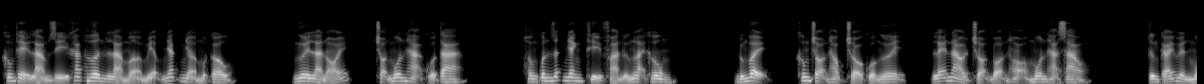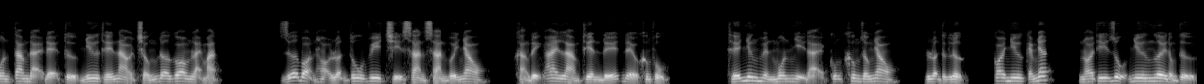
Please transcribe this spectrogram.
không thể làm gì khác hơn là mở miệng nhắc nhở một câu. Ngươi là nói, chọn môn hạ của ta. Hồng Quân rất nhanh thì phản ứng lại không. Đúng vậy, không chọn học trò của ngươi, lẽ nào chọn bọn họ môn hạ sao? Từng cái huyền môn tam đại đệ tử như thế nào chống đỡ gom lại mặt. Giữa bọn họ luận tu vi chỉ sàn sàn với nhau, khẳng định ai làm thiên đế đều không phục. Thế nhưng huyền môn nhị đại cũng không giống nhau, luận thực lực, coi như kém nhất, nói thí dụ như ngươi đồng tử,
